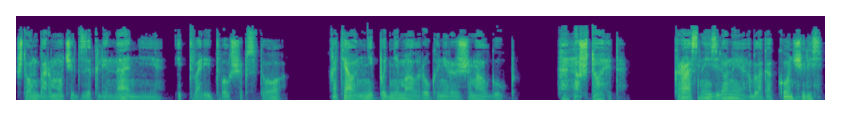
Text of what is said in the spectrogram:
что он бормочет заклинания и творит волшебство, хотя он не поднимал рук и не разжимал губ. Но что это? Красные и зеленые облака кончились,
